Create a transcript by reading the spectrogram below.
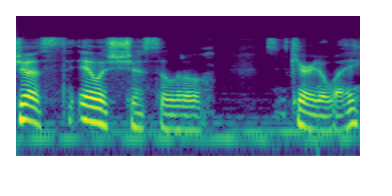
Just, it was just a little carried away.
